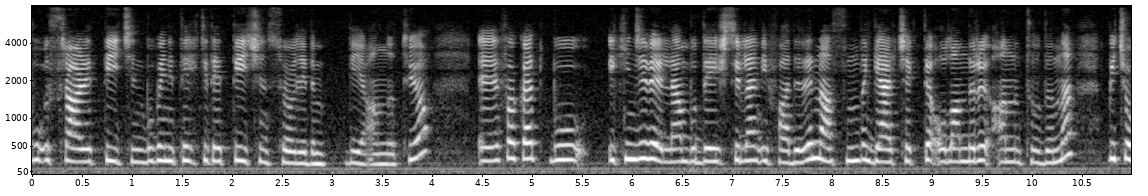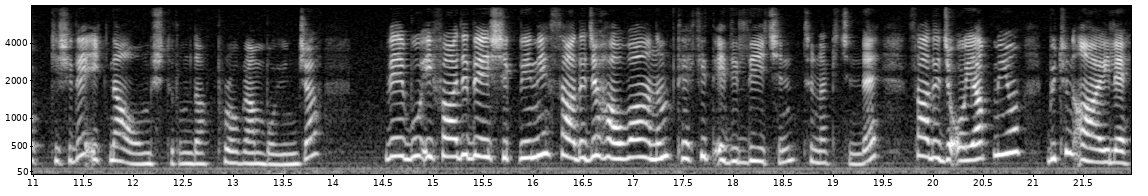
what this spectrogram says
bu ısrar ettiği için, bu beni tehdit ettiği için söyledim diye anlatıyor. E, fakat bu ikinci verilen bu değiştirilen ifadelerin aslında gerçekte olanları anlatıldığına birçok kişi de ikna olmuş durumda program boyunca. Ve bu ifade değişikliğini sadece Havva Hanım tehdit edildiği için tırnak içinde sadece o yapmıyor. Bütün aile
